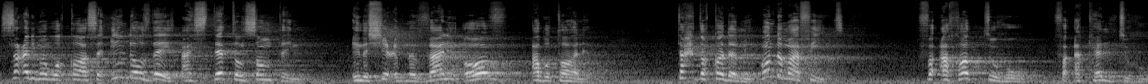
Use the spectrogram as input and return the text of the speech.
Sa'ad ibn Abu Waqqas said, in those days, I stepped on something in the shi'ab, in the valley of Abu Talib. تحت قدمي, under my feet. فأخذته فأكلته.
